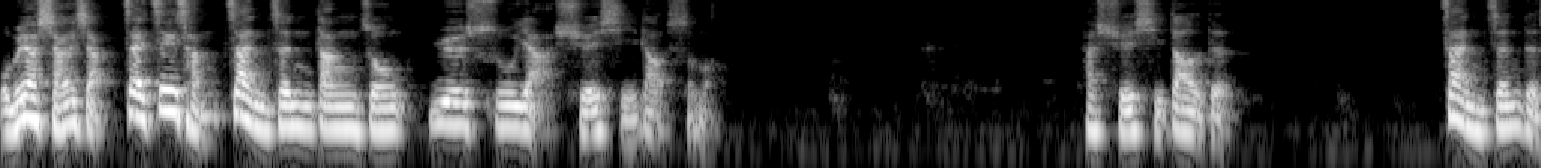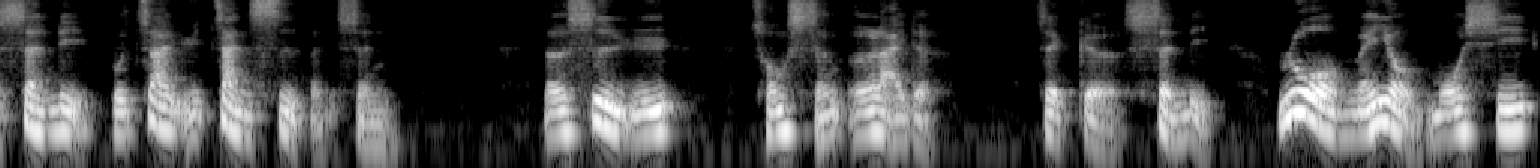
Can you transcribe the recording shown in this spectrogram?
我们要想一想，在这一场战争当中，约书亚学习到什么？他学习到的战争的胜利，不在于战士本身，而是于从神而来的这个胜利。若没有摩西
